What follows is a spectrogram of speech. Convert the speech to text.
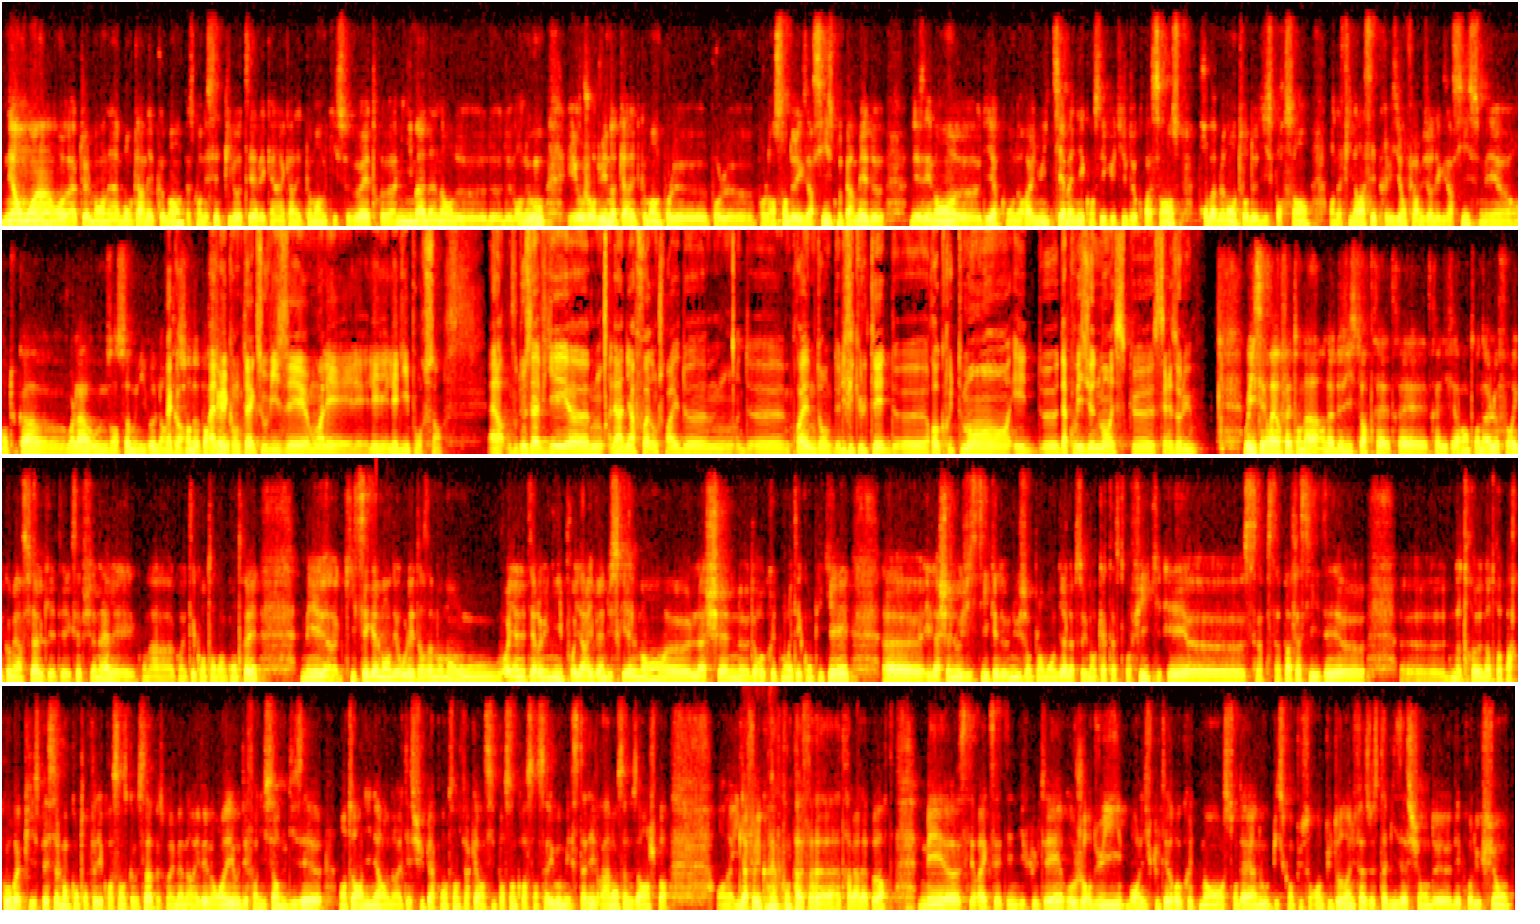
Néanmoins, actuellement, on a un bon carnet de commandes parce qu'on essaie de piloter avec un carnet de commandes qui se veut être à minima d'un an de, devant nous. Et aujourd'hui, notre carnet de commandes pour le pour le pour l'ensemble de l'exercice nous permet de aisément euh, dire qu'on aura une huitième année consécutive de croissance, probablement autour de 10%. On affinera ses prévisions au fur et à mesure de l'exercice, mais euh, en tout cas, euh, voilà où nous en sommes au niveau de l'orientation de portefeuille. Malgré le contexte, vous visez moins les, les, les 10%. Alors, vous nous aviez euh, la dernière fois, donc je parlais de, de problèmes, donc de difficultés de recrutement et d'approvisionnement. Est-ce que c'est résolu? Oui, c'est vrai. En fait, on a, deux histoires très, différentes. On a l'euphorie commerciale qui était exceptionnelle et qu'on a, était content de rencontrer, mais euh, qui s'est également déroulée dans un moment où rien n'était réuni pour y arriver industriellement. Euh, la chaîne de recrutement était compliquée euh, et la chaîne logistique est devenue sur le plan mondial absolument catastrophique et ça n'a pas facilité notre, parcours. Et puis spécialement quand on fait des croissances comme ça, parce qu'on est même arrivé à un moment où des fournisseurs nous disaient en temps ordinaire, on aurait été super content de faire 46% de croissance avec vous, mais cette année, vraiment, ça ne nous arrange pas. il a fallu quand même qu'on passe à, travers la porte, mais euh, c'est vrai que ça a été une difficulté. Aujourd'hui, bon, les difficultés de recrutement sont derrière nous, puisqu'en plus, on rentre plutôt dans une phase de stabilisation des productions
